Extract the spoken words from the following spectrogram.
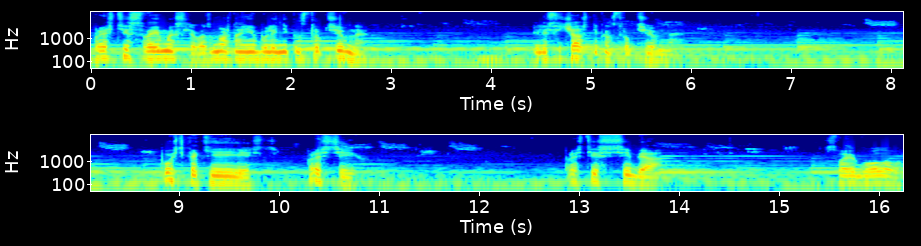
Прости свои мысли, возможно, они были неконструктивные. Или сейчас неконструктивные. Пусть какие есть. Прости их. Прости себя, свою голову.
